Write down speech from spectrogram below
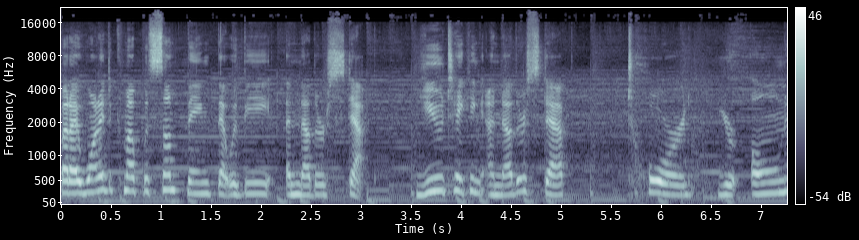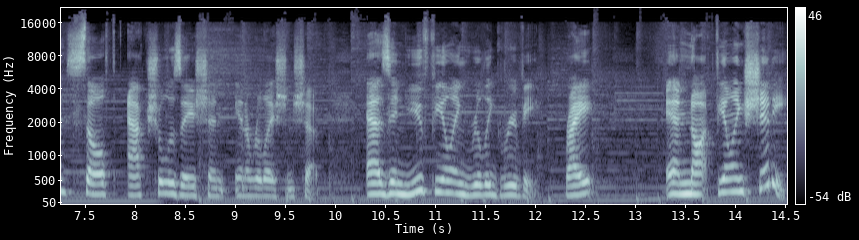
But I wanted to come up with something that would be another step. You taking another step toward your own self actualization in a relationship, as in you feeling really groovy, right? And not feeling shitty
